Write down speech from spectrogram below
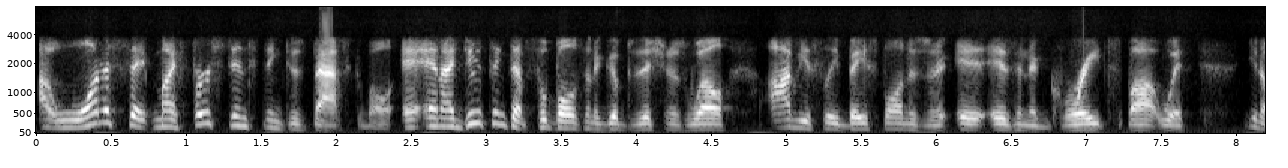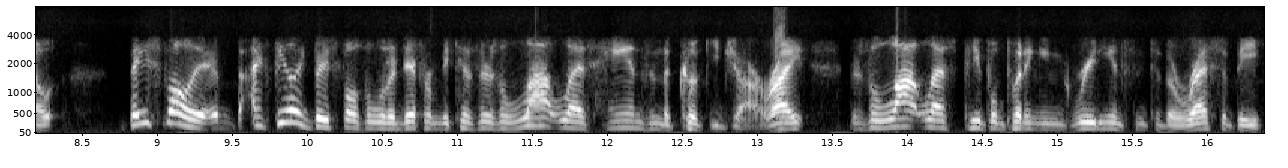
I want to say my first instinct is basketball, and I do think that football is in a good position as well. Obviously, baseball is is in a great spot with you know baseball. I feel like baseball is a little different because there's a lot less hands in the cookie jar, right? There's a lot less people putting ingredients into the recipe,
